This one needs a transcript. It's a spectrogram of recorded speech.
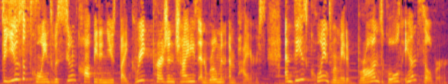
The use of coins was soon copied and used by Greek, Persian, Chinese, and Roman empires, and these coins were made of bronze, gold, and silver.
